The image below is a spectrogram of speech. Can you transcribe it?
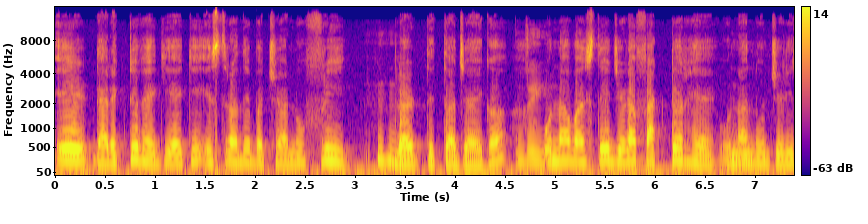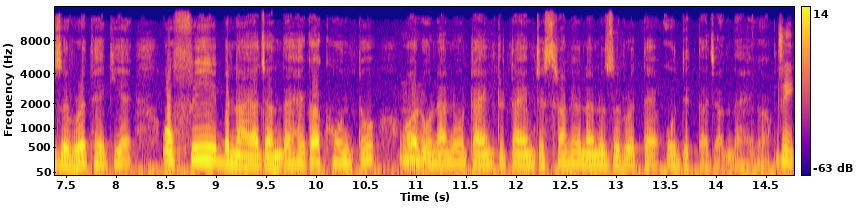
ਇਹ ਡਾਇਰੈਕਟਿਵ ਹੈਗੀ ਹੈ ਕਿ ਇਸ ਤਰ੍ਹਾਂ ਦੇ ਬੱਚਿਆਂ ਨੂੰ ਫ੍ਰੀ ਬਲੱਡ ਦਿੱਤਾ ਜਾਏਗਾ। ਉਹਨਾਂ ਵਾਸਤੇ ਜਿਹੜਾ ਫੈਕਟਰ ਹੈ ਉਹਨਾਂ ਨੂੰ ਜਿਹੜੀ ਜ਼ਰੂਰਤ ਹੈਗੀ ਹੈ ਉਹ ਫ੍ਰੀ ਬਣਾਇਆ ਜਾਂਦਾ ਹੈਗਾ ਖੂਨ ਤੋਂ ਔਰ ਉਹਨਾਂ ਨੂੰ ਟਾਈਮ ਟੂ ਟਾਈਮ ਜਿਸ ਤਰ੍ਹਾਂ ਵੀ ਉਹਨਾਂ ਨੂੰ ਜ਼ਰੂਰਤ ਹੈ ਉਹ ਦਿੱਤਾ ਜਾਂਦਾ ਹੈਗਾ। ਜੀ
